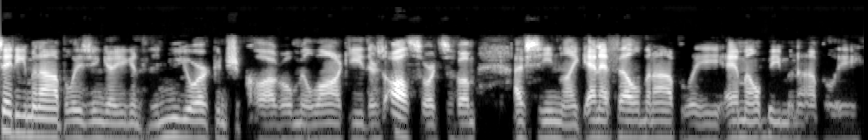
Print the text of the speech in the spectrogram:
city monopolies. You can go. You get to the New York and Chicago, Milwaukee. There's all sorts of them. I've seen like NFL Monopoly, MLB Monopoly,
